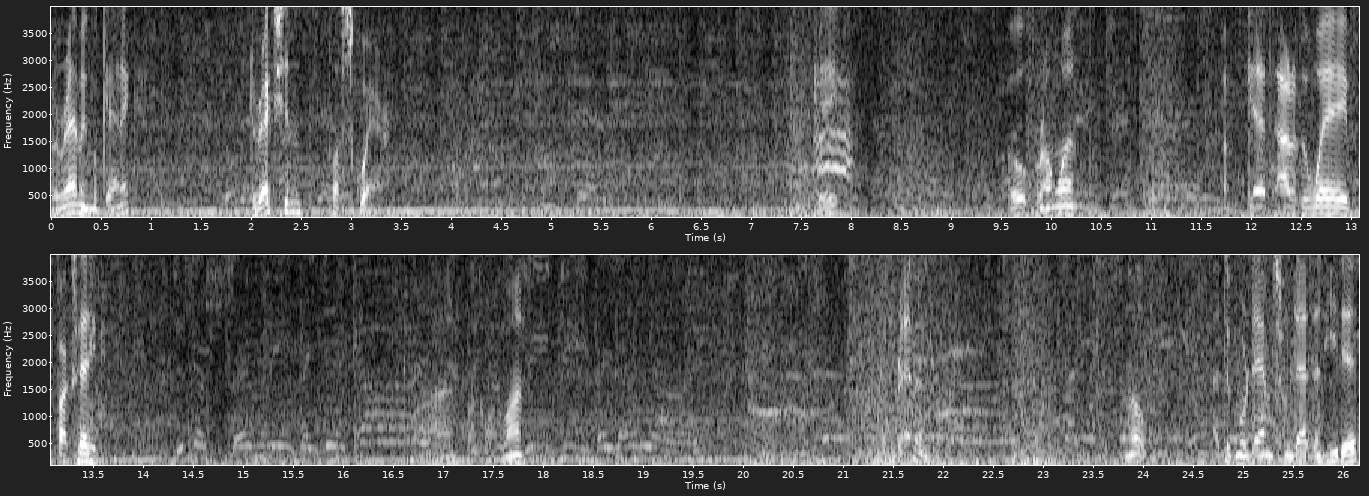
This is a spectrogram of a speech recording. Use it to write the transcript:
A ramming mechanic. The direction plus square. Oh, wrong one. Oh, get out of the way, for fuck's sake. Come on, come on, come on, come on. Oh, I took more damage from that than he did.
